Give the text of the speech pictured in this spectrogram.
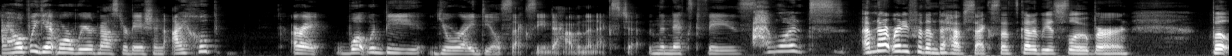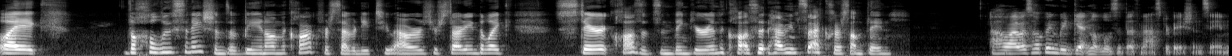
I hope we get more weird masturbation. I hope all right, what would be your ideal sex scene to have in the next in the next phase? I want I'm not ready for them to have sex. That's got to be a slow burn. But like the hallucinations of being on the clock for 72 hours, you're starting to like stare at closets and think you're in the closet having sex or something. Oh, I was hoping we'd get an Elizabeth masturbation scene.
